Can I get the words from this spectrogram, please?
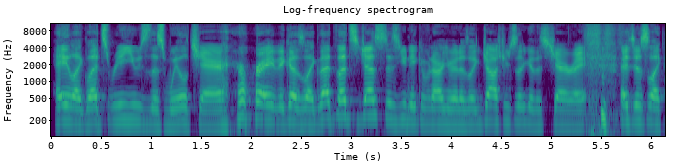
Hey, like let's reuse this wheelchair, right? Because like that that's just as unique of an argument as like Josh, you're sitting in this chair, right? it's just like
